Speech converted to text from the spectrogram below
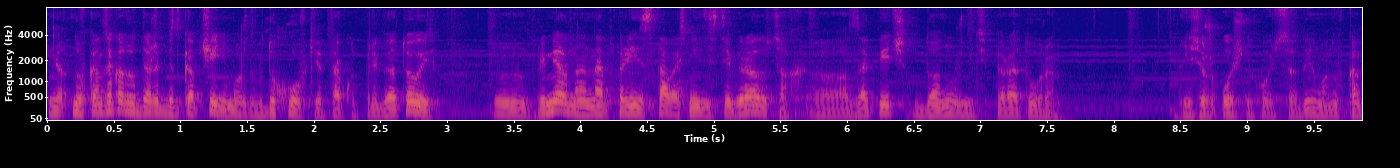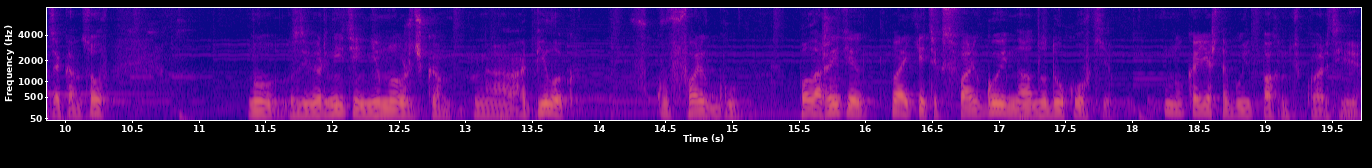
Но в конце концов, даже без копчения можно в духовке так вот приготовить примерно на при 180 градусах э, запечь до нужной температуры. Если уж очень хочется дыма, ну в конце концов, ну заверните немножечко опилок в фольгу, положите пакетик с фольгой на, на духовке. Ну, конечно, будет пахнуть в квартире.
